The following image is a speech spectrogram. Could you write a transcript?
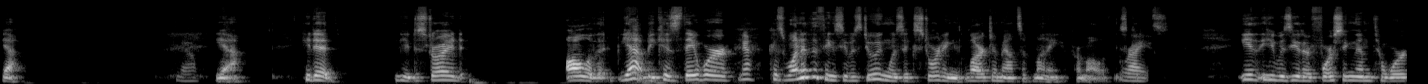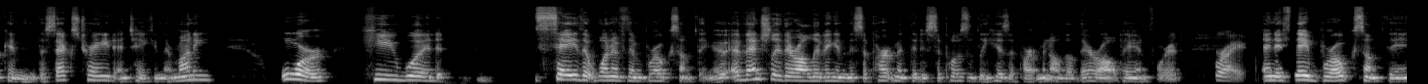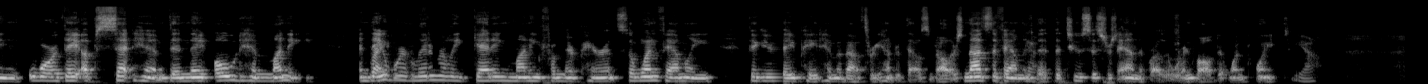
Yeah. Yeah. Yeah, he did. He destroyed all of it. Yeah, because they were. Yeah. Because one of the things he was doing was extorting large amounts of money from all of these Right. kids. He was either forcing them to work in the sex trade and taking their money, or he would say that one of them broke something. Eventually, they're all living in this apartment that is supposedly his apartment, although they're all paying for it. Right. And if they broke something or they upset him, then they owed him money. And they Right. were literally getting money from their parents. The one family figured they paid him about $300,000. And that's the family Yeah. that the two sisters and the brother were involved at one point. Yeah.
